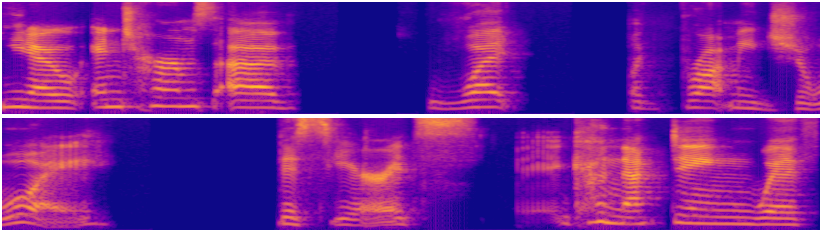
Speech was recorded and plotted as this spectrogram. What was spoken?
you know, in terms of what like brought me joy this year. It's connecting with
